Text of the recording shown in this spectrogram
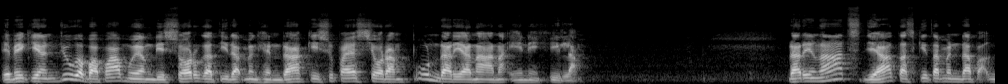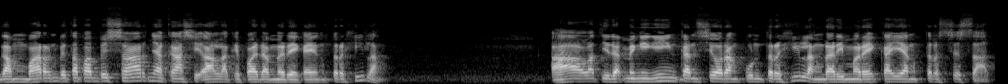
Demikian juga Bapamu yang di sorga tidak menghendaki supaya seorang pun dari anak-anak ini hilang. Dari nats di atas kita mendapat gambaran betapa besarnya kasih Allah kepada mereka yang terhilang. Allah tidak menginginkan seorang pun terhilang dari mereka yang tersesat.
